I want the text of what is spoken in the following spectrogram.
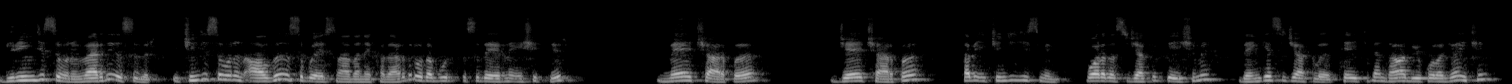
birinci sıvının verdiği ısıdır. İkinci sıvının aldığı ısı bu esnada ne kadardır? O da bu ısı değerine eşittir. M çarpı C çarpı tabi ikinci cismin bu arada sıcaklık değişimi denge sıcaklığı T2'den daha büyük olacağı için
